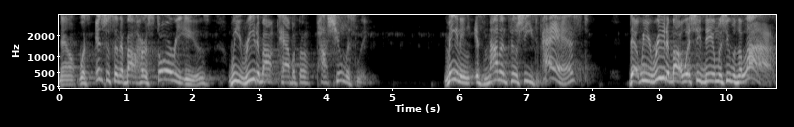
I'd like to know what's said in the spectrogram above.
Now, what's interesting about her story is we read about Tabitha posthumously, meaning it's not until she's passed that we read about what she did when she was alive.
